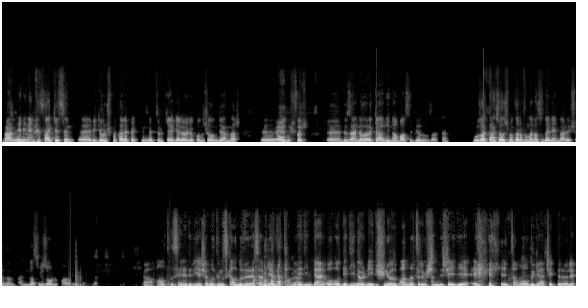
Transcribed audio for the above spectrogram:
Ben Doğru eminim abi. ki sen kesin e, bir görüşme talep ettiğinde Türkiye'ye gel öyle konuşalım diyenler e, olmuştur. e, düzenli olarak geldiğinden bahsediyordun zaten. Bu uzaktan çalışma tarafında nasıl deneyimler yaşadın? Hani nasıl bir zorluk vardı? Ya 6 senedir yaşamadığımız kalmadı desem yeridir. Tam dediğin yani o, o dediğin örneği düşünüyordum. Anlatırım şimdi şey diye. Tam oldu gerçekten öyle.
